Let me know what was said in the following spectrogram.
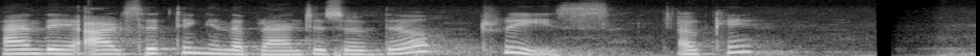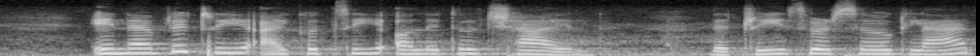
and they are sitting in the branches of the trees. Okay, in every tree, I could see a little child. The trees were so glad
